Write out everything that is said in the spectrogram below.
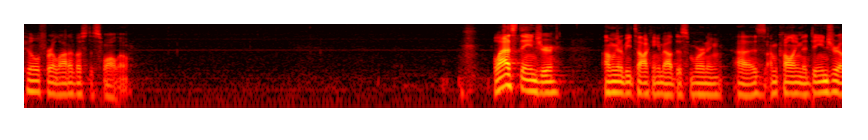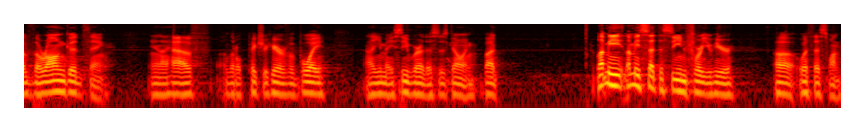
pill for a lot of us to swallow. The last danger I'm going to be talking about this morning uh, is I'm calling the danger of the wrong good thing. And I have a little picture here of a boy. Uh, you may see where this is going. But let me, let me set the scene for you here uh, with this one.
